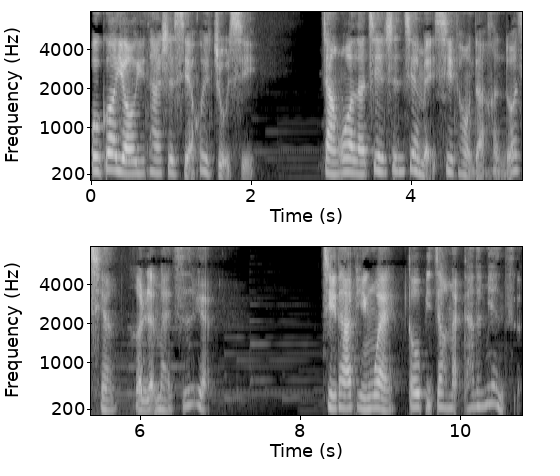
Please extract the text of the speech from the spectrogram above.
不过，由于他是协会主席，掌握了健身健美系统的很多钱和人脉资源，其他评委都比较买他的面子。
